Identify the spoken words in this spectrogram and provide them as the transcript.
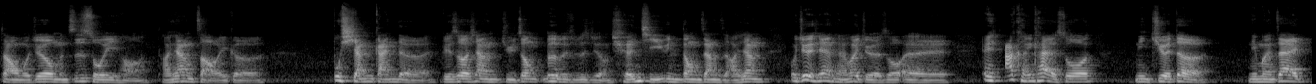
对啊，我觉得我们之所以哈，好像找一个不相干的，比如说像举重，不是不是不是举重，拳击运动这样子，好像我觉得有些人可能会觉得说，呃，哎、阿肯一开始说，你觉得你们在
